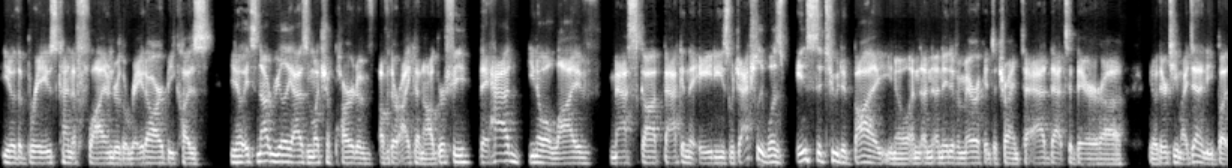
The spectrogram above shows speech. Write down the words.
you know the Braves kind of fly under the radar because you know it's not really as much a part of of their iconography. They had you know a live mascot back in the 80s which actually was instituted by you know a, a native american to try and to add that to their uh, you know their team identity but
